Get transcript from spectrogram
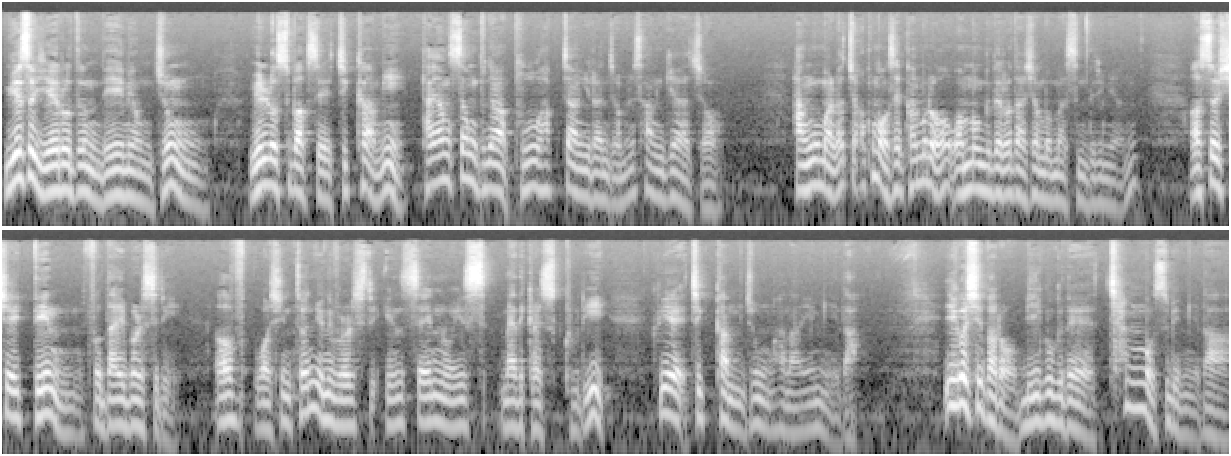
위에서 예로 든 4명 중 윌로스 박사의 직함이 다양성 분야 부학장이라는 점을 상기하죠. 한국말로 조금 어색하므로 원문 그대로 다시 한번 말씀드리면 Associate Dean for Diversity of Washington University in St. Louis Medical School이 그의 직함 중 하나입니다. 이것이 바로 미국 의대의 참 모습입니다.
